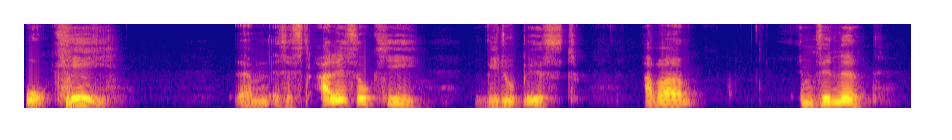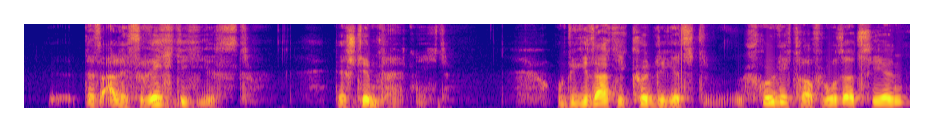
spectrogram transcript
okay, ähm, es ist alles okay, wie du bist, aber im Sinne, dass alles richtig ist, das stimmt halt nicht. Und wie gesagt, ich könnte jetzt fröhlich drauf loserzählen.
